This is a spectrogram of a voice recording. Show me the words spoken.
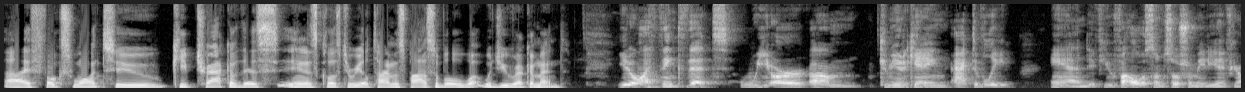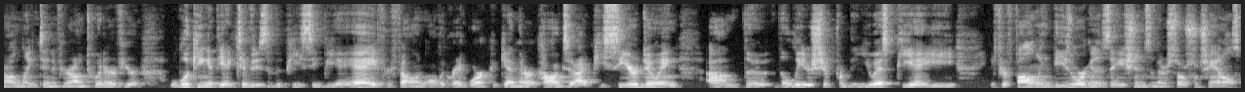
uh, if folks want to keep track of this in as close to real time as possible, what would you recommend? You know, I think that we are um, communicating actively. And if you follow us on social media, if you're on LinkedIn, if you're on Twitter, if you're looking at the activities of the PCBAA, if you're following all the great work, again, that our colleagues at IPC are doing, um, the, the leadership from the USPAE, if you're following these organizations and their social channels,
